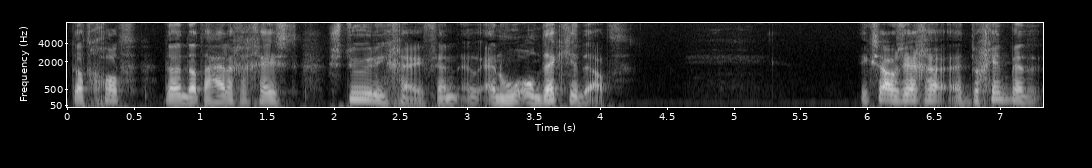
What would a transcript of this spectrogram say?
dat God, dat de Heilige Geest sturing geeft? En, en hoe ontdek je dat? Ik zou zeggen, het begint met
